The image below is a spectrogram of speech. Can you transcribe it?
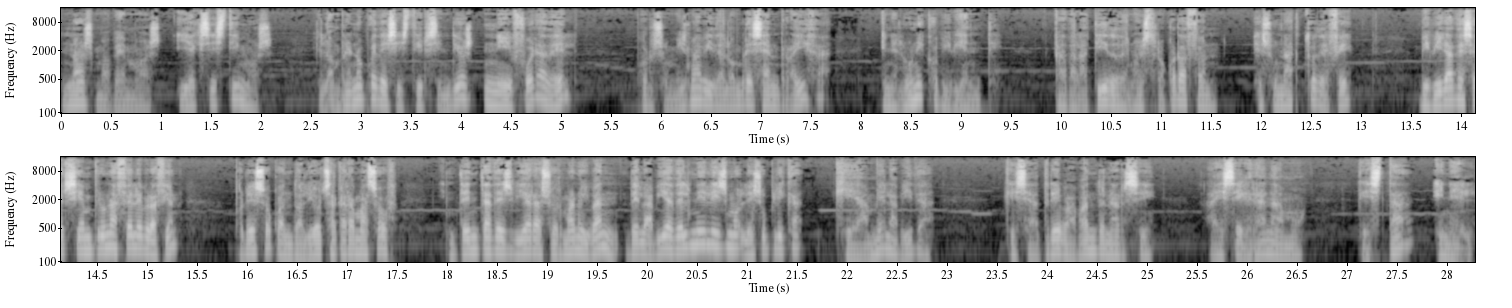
nos movemos y existimos. El hombre no puede existir sin Dios ni fuera de él. Por su misma vida el hombre se enraiza en el único viviente. Cada latido de nuestro corazón es un acto de fe. Vivir ha de ser siempre una celebración. Por eso, cuando Alyosha Karamazov intenta desviar a su hermano Iván de la vía del nihilismo, le suplica que ame la vida, que se atreva a abandonarse a ese gran amo que está en él.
